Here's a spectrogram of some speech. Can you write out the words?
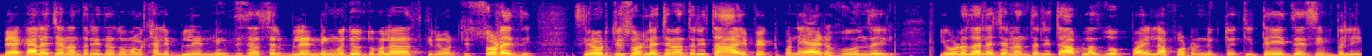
बॅक आल्याच्यानंतर इथं तुम्हाला खाली ब्लेंडिंग दिसत असेल ब्लेंडिंगमध्ये येऊन तुम्हाला याला स्क्रीनवरती सोडायचं आहे स्क्रीनवरती सोडल्याच्या नंतर इथं हा इफेक्ट पण ॲड होऊन जाईल. एवढं झाल्याच्यानंतर इथं आपला जो पहिला फोटो निघतो आहे तिथे यायचं आहे सिम्पली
